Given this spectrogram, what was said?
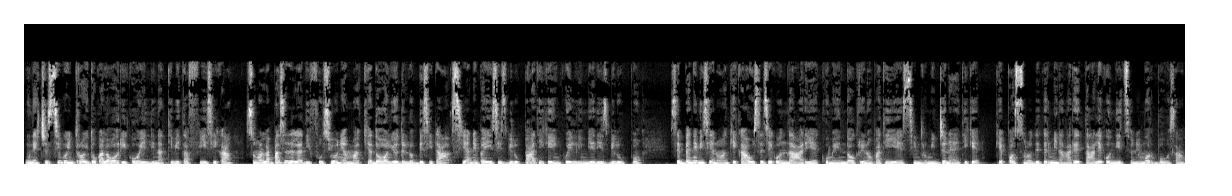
Un eccessivo introito calorico e l'inattività fisica sono alla base della diffusione a macchia d'olio dell'obesità sia nei paesi sviluppati che in quelli in via di sviluppo sebbene vi siano anche cause secondarie come endocrinopatie e sindromi genetiche che possono determinare tale condizione morbosa.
